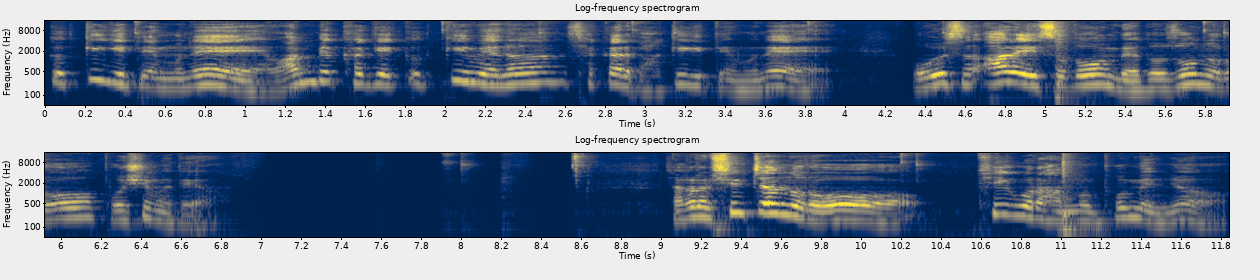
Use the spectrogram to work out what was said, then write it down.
꺾이기 때문에 완벽하게 꺾이면은 색깔이 바뀌기 때문에 5일선 아래에 있어도 매도존으로 보시면 돼요. 자, 그럼 실전으로 틱으로 한번 보면요.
